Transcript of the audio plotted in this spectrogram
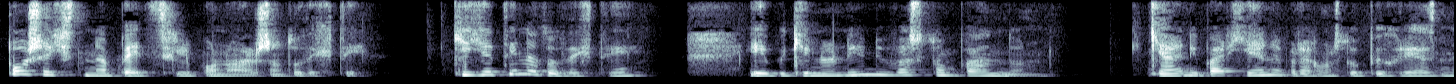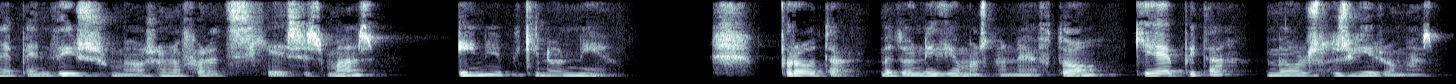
Πώς έχεις την απέτηση λοιπόν ο άλλος να το δεχτεί; Και γιατί να το δεχτεί, Η επικοινωνία είναι η βάση των πάντων. Και αν υπάρχει ένα πράγμα στο οποίο χρειάζεται να επενδύσουμε όσον αφορά τις σχέσεις μας, είναι η επικοινωνία. Πρώτα με τον ίδιο μας τον εαυτό και έπειτα με όλους τους γύρω μας.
